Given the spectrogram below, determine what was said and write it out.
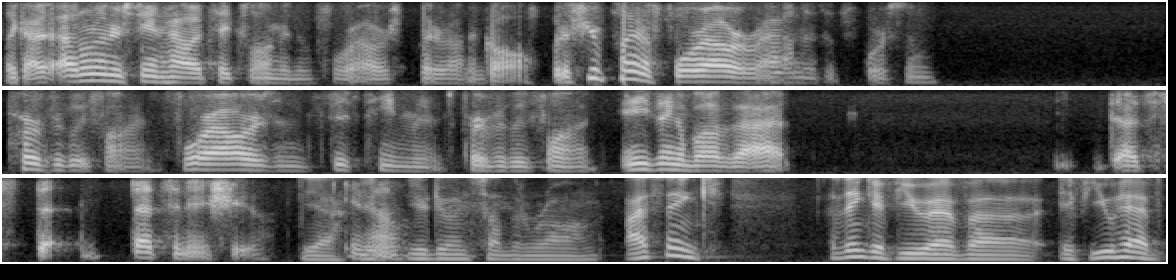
Like, I, I don't understand how it takes longer than four hours to play around a golf. But if you're playing a four hour round as a foursome, perfectly fine. Four hours and 15 minutes, perfectly fine. Anything above that, that's that, that's an issue. Yeah, you you're, know? you're doing something wrong. I think, I think if you have, uh, if you have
